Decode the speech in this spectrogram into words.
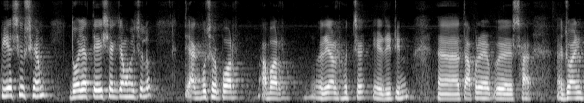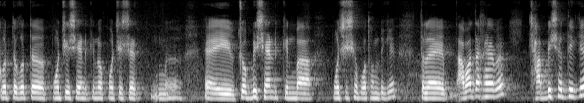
পিএসসিও সেম দু হাজার তেইশে এক্সাম হয়েছিল। এক বছর পর আবার রেজাল্ট হচ্ছে রিটিন। তারপরে জয়েন করতে করতে পঁচিশ সেন্ট কিংবা পঁচিশের এই চব্বিশ সেন্ট কিংবা পঁচিশে প্রথম দিকে, তাহলে আবার দেখা যাবে, ছাব্বিশের দিকে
